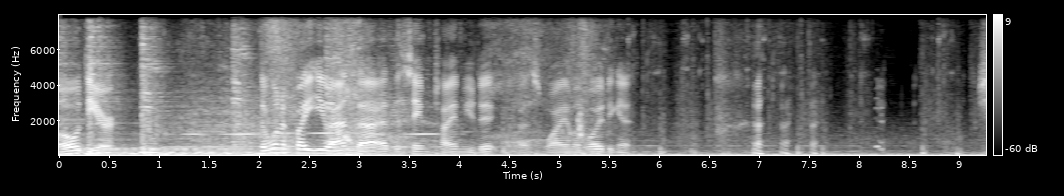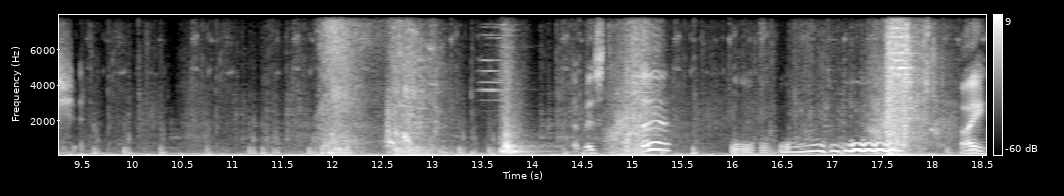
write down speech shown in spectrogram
Oh dear. Don't want to fight you and that at the same time, you dick. That's why I'm avoiding it. missed. Ah. Ooh, Hi.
